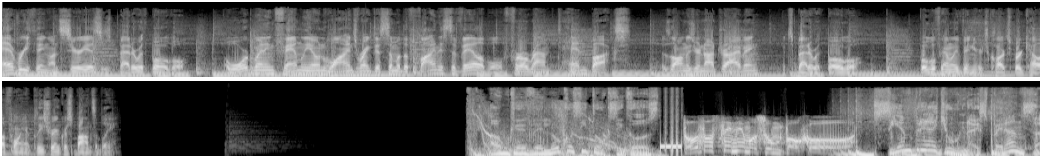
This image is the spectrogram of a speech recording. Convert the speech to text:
Everything on Sirius is better with Bogle. Award-winning family-owned wines ranked as some of the finest available for around 10 bucks. As long as you're not driving, it's better with Bogle. Bogle Family Vineyards, Clarksburg, California. Please drink responsibly. Aunque de locos y tóxicos, Todos tenemos un poco. siempre hay una esperanza.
